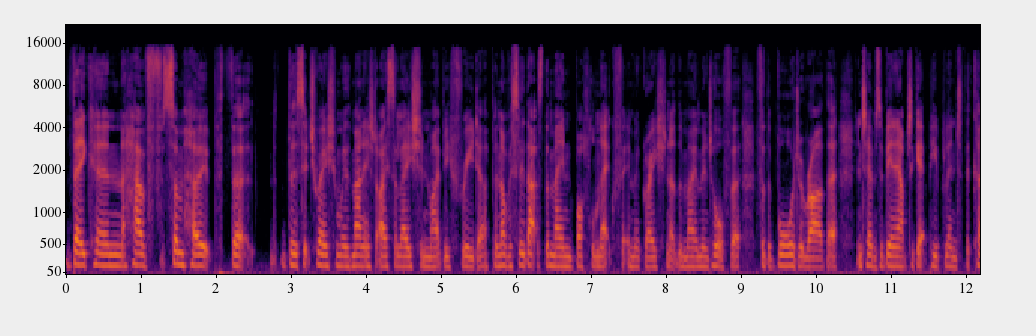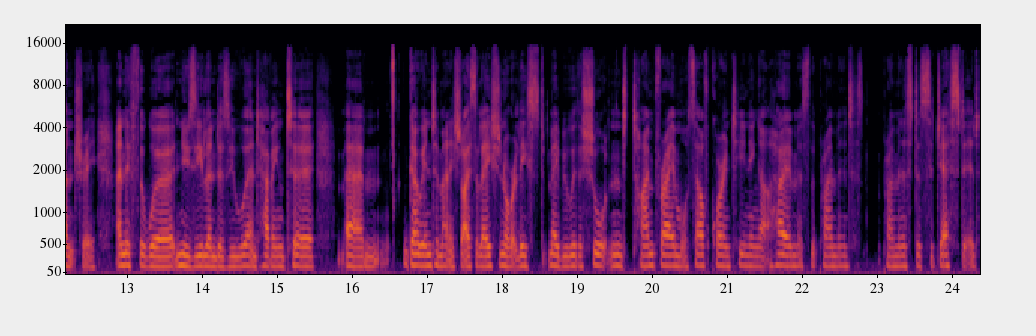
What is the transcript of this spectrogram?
they can have some hope that the situation with managed isolation might be freed up. And obviously, that's the main bottleneck for immigration at the moment, or for, for the border rather, in terms of being able to get people into the country. And if there were New Zealanders who weren't having to um, go into managed isolation, or at least maybe with a shortened time frame or self quarantining at home, as the Prime Minister, Prime Minister suggested,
